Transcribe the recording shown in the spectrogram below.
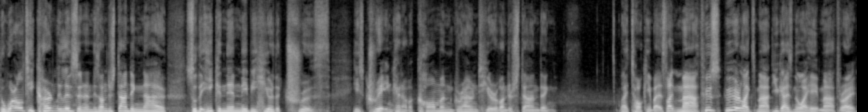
the world he currently lives in, and his understanding now, so that he can then maybe hear the truth. He's creating kind of a common ground here of understanding by talking about it. It's like math. Who's, who here likes math? You guys know I hate math, right?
